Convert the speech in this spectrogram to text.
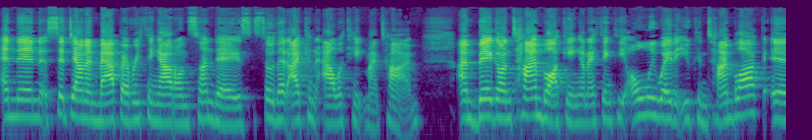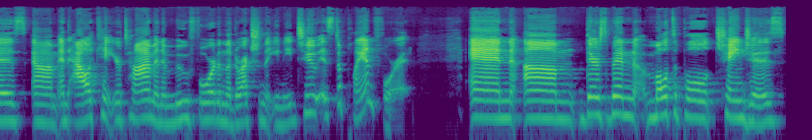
and then sit down and map everything out on Sundays so that I can allocate my time. I'm big on time blocking, and I think the only way that you can time block is um, and allocate your time and move forward in the direction that you need to is to plan for it and um, there's been multiple changes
